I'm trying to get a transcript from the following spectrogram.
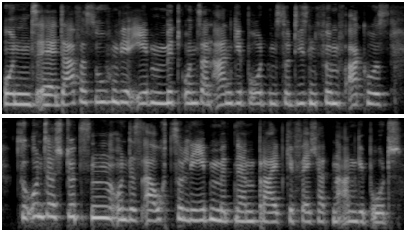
Und äh, da versuchen wir eben mit unseren Angeboten zu diesen fünf Akkus zu unterstützen und es auch zu leben mit einem breit gefächerten Angebot.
